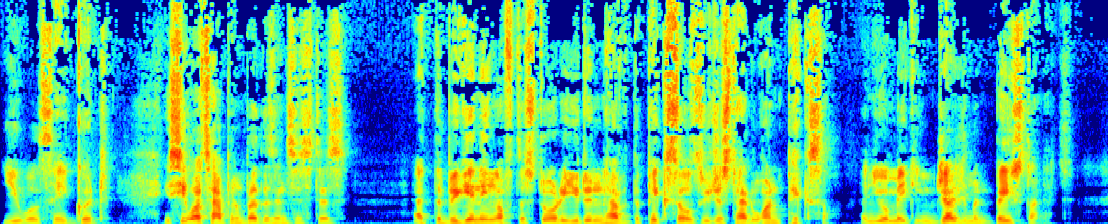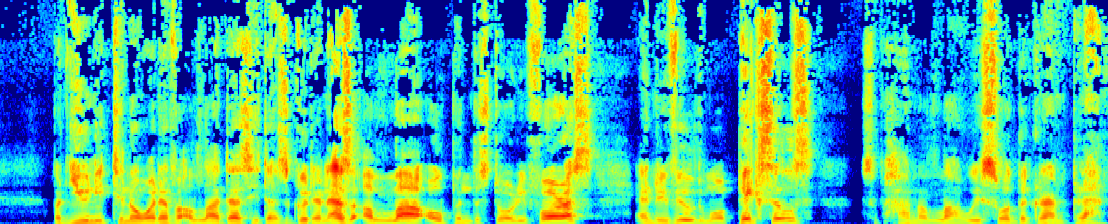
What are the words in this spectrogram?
you will say good. You see what's happened, brothers and sisters? At the beginning of the story, you didn't have the pixels, you just had one pixel, and you were making judgment based on it. But you need to know whatever Allah does, He does good. And as Allah opened the story for us and revealed more pixels, subhanallah, we saw the grand plan.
